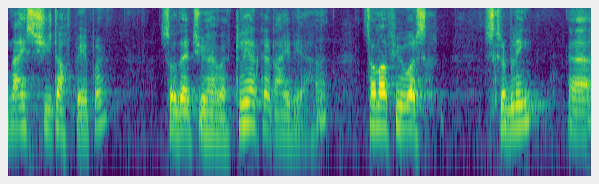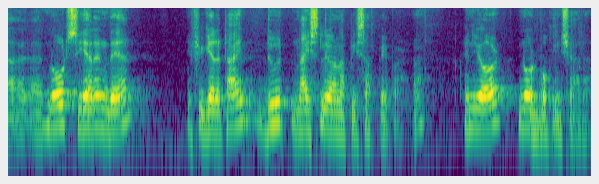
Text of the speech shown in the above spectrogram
nice sheet of paper so that you have a clear cut idea. Huh? Some of you are sc- scribbling uh, uh, notes here and there. If you get a time, do it nicely on a piece of paper huh? in your notebook, inshallah.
